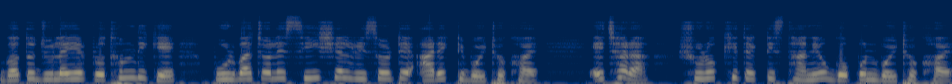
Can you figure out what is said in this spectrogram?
গত জুলাইয়ের প্রথম দিকে পূর্বাচলে সিশেল রিসোর্টে আরেকটি বৈঠক হয়। এছাড়া সুরক্ষিত একটি স্থানেও গোপন বৈঠক হয়।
